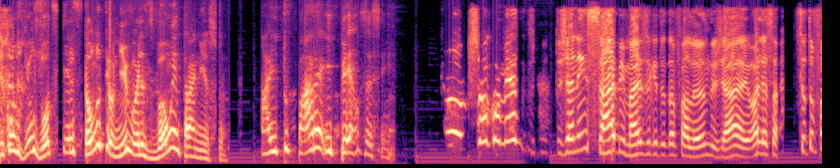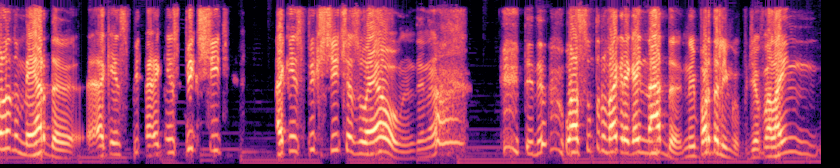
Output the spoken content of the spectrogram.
E quando vê os outros que eles estão no teu nível, eles vão entrar nisso. Aí tu para e pensa assim. Só começa. Tu já nem sabe mais o que tu tá falando já. Olha só, se eu tô falando merda, I can speak, I can speak shit. I can speak shit as well, entendeu? Entendeu? O assunto não vai agregar em nada, não importa a língua. Podia falar em,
